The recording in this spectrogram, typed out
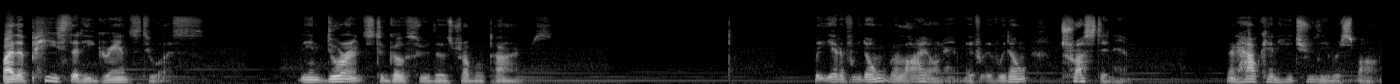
by the peace that He grants to us, the endurance to go through those troubled times. But yet, if we don't rely on Him, if, if we don't trust in Him, then how can He truly respond?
